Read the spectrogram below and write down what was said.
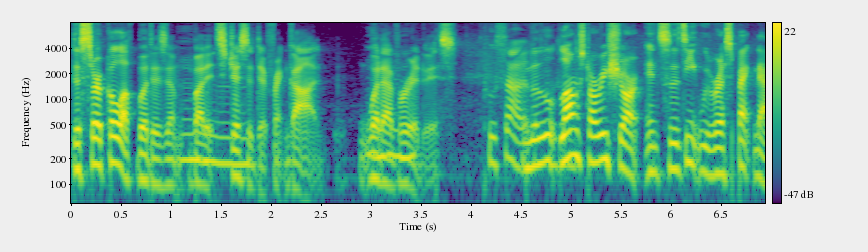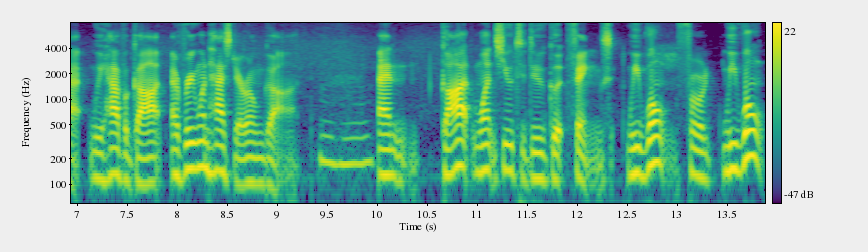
the circle of Buddhism, but it's just Mm. a different God, whatever it is. Pusa. The l- long story short, in Chi, we respect that we have a God. Everyone has their own God, and God wants you to do good things. We won't for we won't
